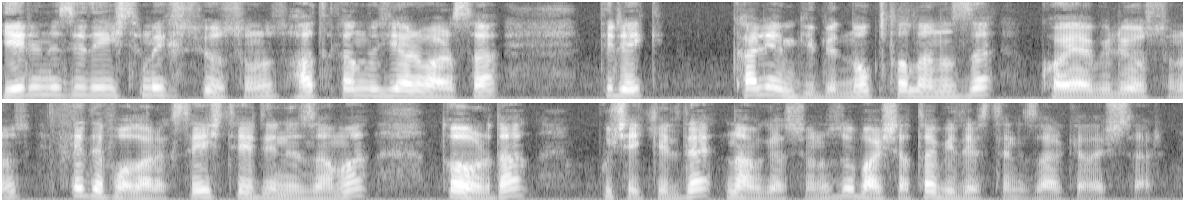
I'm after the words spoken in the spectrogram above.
yerinizi değiştirmek istiyorsunuz. Hatırladığınız yer varsa direkt kalem gibi noktalarınızı koyabiliyorsunuz. Hedef olarak seçtiğiniz zaman doğrudan bu şekilde navigasyonunuzu başlatabilirsiniz arkadaşlar.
